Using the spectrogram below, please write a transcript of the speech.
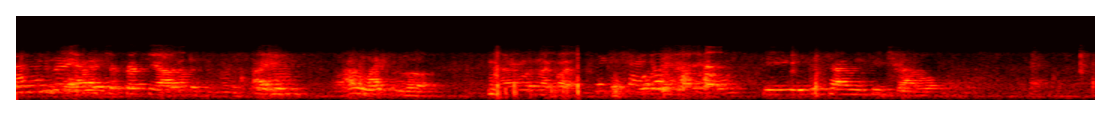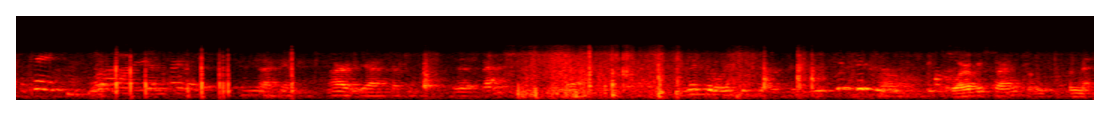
Mr. Cristiano. I, I don't like him, but that was my question. He, he's a traveling, he travels. Okay. Second, or, yeah, second. Is it Spanish? Where are we starting from? From that?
